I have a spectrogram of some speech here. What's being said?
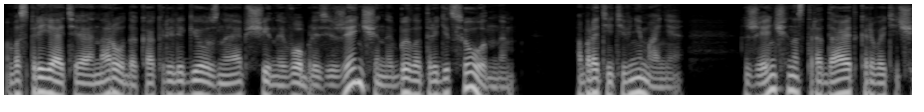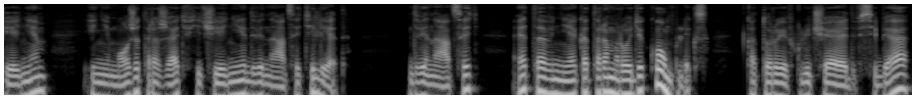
восприятие народа как религиозной общины в образе женщины было традиционным. Обратите внимание, женщина страдает кровотечением и не может рожать в течение 12 лет. 12 — это в некотором роде комплекс, который включает в себя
